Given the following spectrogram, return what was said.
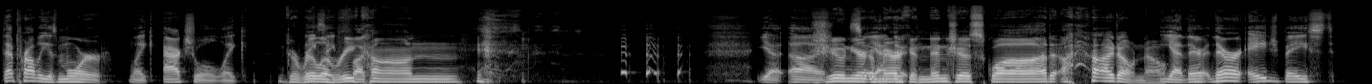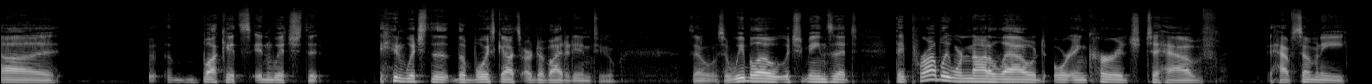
that probably is more like actual like Guerrilla Recon, yeah uh Junior so yeah, American Ninja Squad. I, I don't know. yeah there there are age based uh buckets in which the in which the the Boy Scouts are divided into. So so Webelo, which means that they probably were not allowed or encouraged to have have so many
